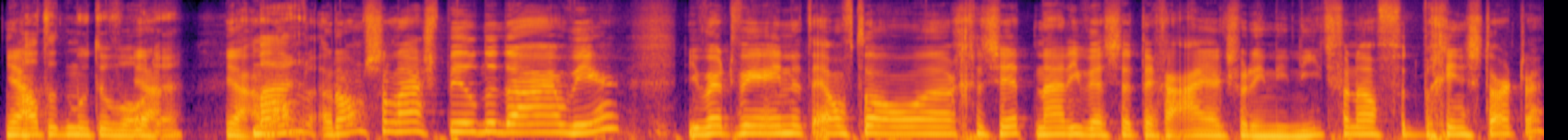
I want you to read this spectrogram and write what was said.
Ja. had het moeten worden. Ja, ja. Maar- Ram- Ramselaar speelde daar weer. Die werd weer in het elftal eh, gezet na die wedstrijd tegen Ajax... waarin hij niet vanaf het begin startte.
